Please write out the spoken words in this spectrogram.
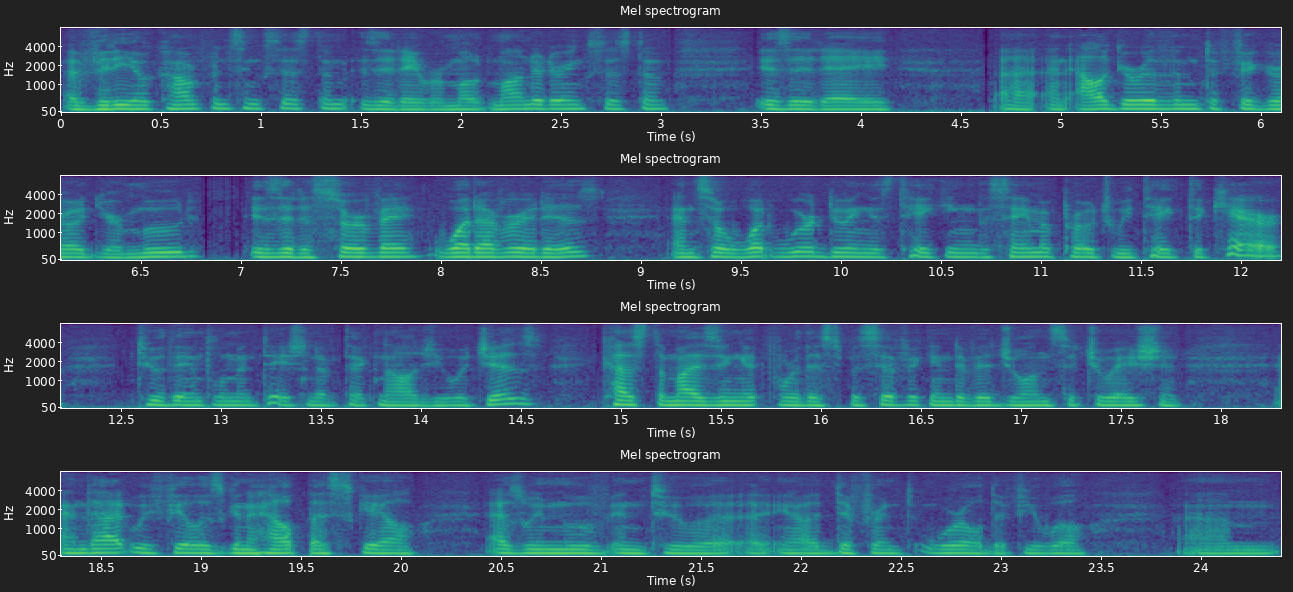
a video conferencing system? Is it a remote monitoring system? Is it a uh, an algorithm to figure out your mood? Is it a survey? Whatever it is. And so what we're doing is taking the same approach we take to care to the implementation of technology, which is customizing it for this specific individual and situation. And that we feel is going to help us scale as we move into a, a you know a different world, if you will, um,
